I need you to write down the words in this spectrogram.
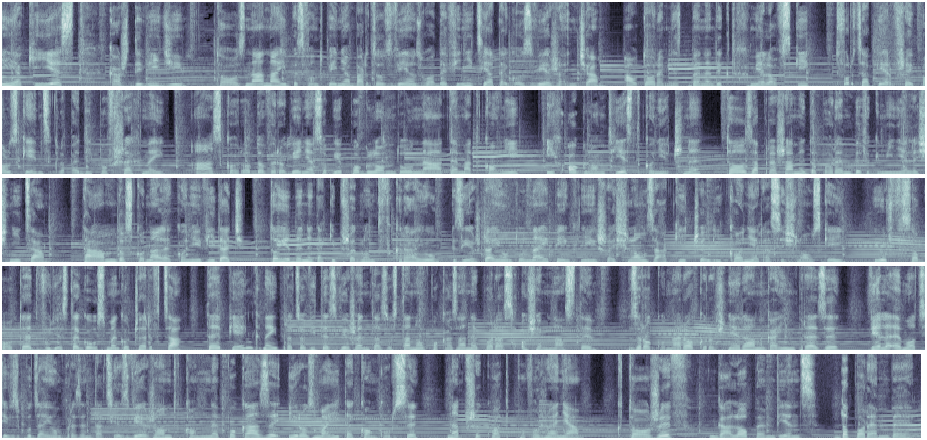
Koń jaki jest, każdy widzi. To znana i bez wątpienia bardzo zwięzła definicja tego zwierzęcia. Autorem jest Benedykt Chmielowski, twórca pierwszej polskiej encyklopedii powszechnej. A skoro do wyrobienia sobie poglądu na temat koni ich ogląd jest konieczny, to zapraszamy do poręby w gminie Leśnica. Tam doskonale konie widać. To jedyny taki przegląd w kraju. Zjeżdżają tu najpiękniejsze ślązaki, czyli konie rasy śląskiej. Już w sobotę, 28 czerwca, te piękne i pracowite zwierzęta zostaną pokazane po raz 18. Z roku na rok rośnie ranga imprezy. Wiele emocji wzbudzają prezentacje zwierząt, konne pokazy i rozmaite konkursy, na przykład powożenia. Kto żyw? Galopem więc do poręby.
